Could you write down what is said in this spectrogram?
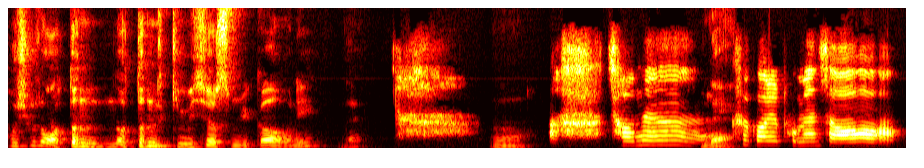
보시고서 어떤, 어떤 느낌이셨습니까, 어머니? 네. 음, 저는 네. 그걸 보면서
